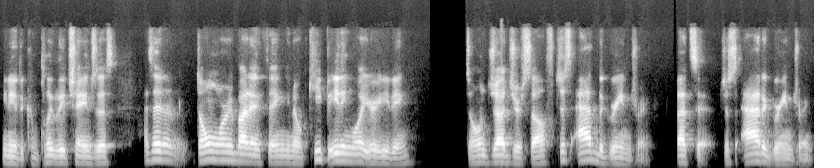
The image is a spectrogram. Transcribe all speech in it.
you need to completely change this i said don't worry about anything you know keep eating what you're eating. Don't judge yourself. Just add the green drink. That's it. Just add a green drink.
